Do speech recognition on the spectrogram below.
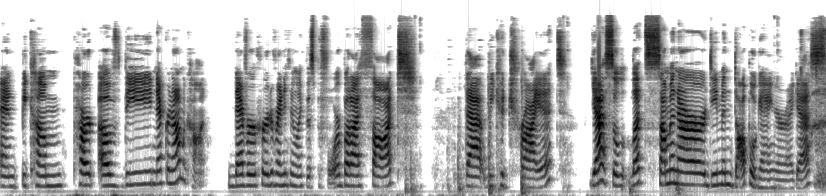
and become part of the Necronomicon. Never heard of anything like this before, but I thought that we could try it. Yeah, so let's summon our demon doppelganger, I guess.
